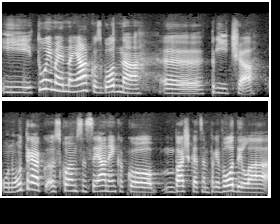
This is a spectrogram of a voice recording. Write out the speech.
I tu ima jedna jako zgodna priča unutra s kojom sam se ja nekako, baš kad sam prevodila,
